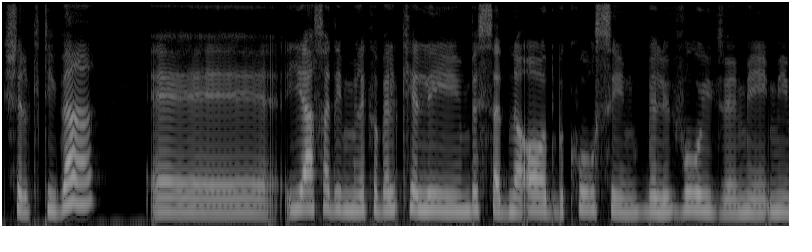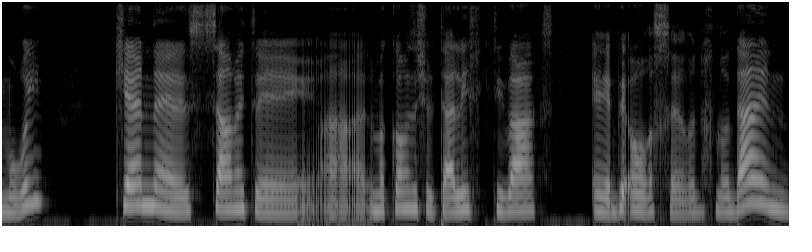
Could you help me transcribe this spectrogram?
של כתיבה, אה, יחד עם לקבל כלים בסדנאות, בקורסים, בליווי וממורים, כן uh, שם את uh, המקום הזה של תהליך כתיבה uh, באור אחר. אנחנו עדיין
